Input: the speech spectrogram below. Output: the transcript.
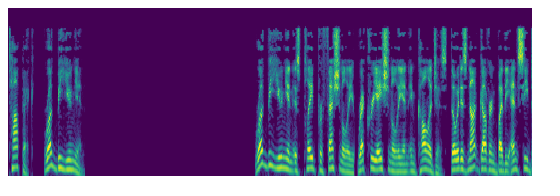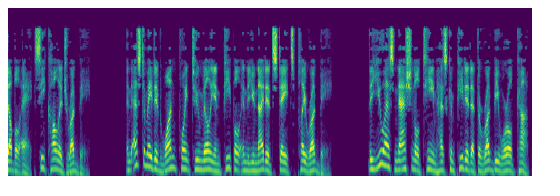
Topic: Rugby union. Rugby union is played professionally, recreationally and in colleges, though it is not governed by the NCAA see college rugby. An estimated 1.2 million people in the United States play rugby. The U.S. national team has competed at the Rugby World Cup.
